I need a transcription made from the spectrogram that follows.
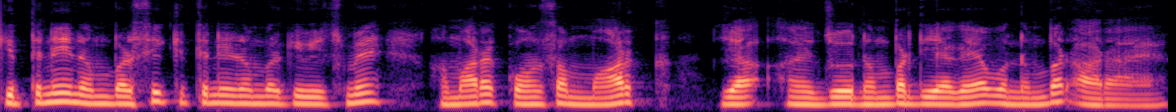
कितने नंबर से कितने नंबर के बीच में हमारा कौन सा मार्क या जो नंबर दिया गया वो नंबर आ रहा है।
